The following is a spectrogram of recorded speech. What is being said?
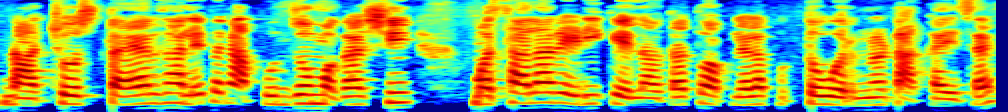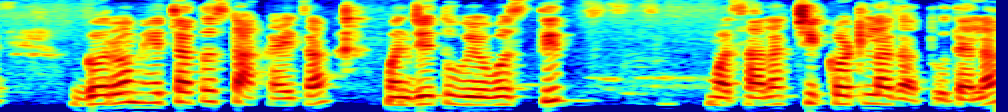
नाचोस तयार झालेत आणि आपण जो मगाशी मसाला रेडी केला होता तो आपल्याला फक्त वरण टाकायचा आहे. गरम ह्याच्यातच टाकायचा. म्हणजे तो व्यवस्थित मसाला चिकटला जातो त्याला.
